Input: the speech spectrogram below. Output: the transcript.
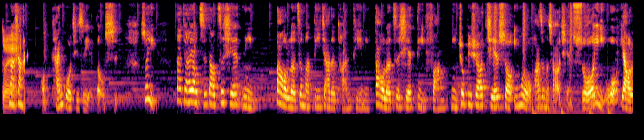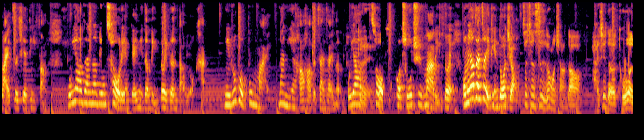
对，那像韩国其实也都是，所以大家要知道这些你。报了这么低价的团体，你到了这些地方，你就必须要接受，因为我花这么少的钱，所以我要来这些地方，不要在那边臭脸给你的领队跟导游看。你如果不买，那你也好好的站在那里，不要臭或出去骂领队。我们要在这里停多久？这件事让我想到，还记得土耳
